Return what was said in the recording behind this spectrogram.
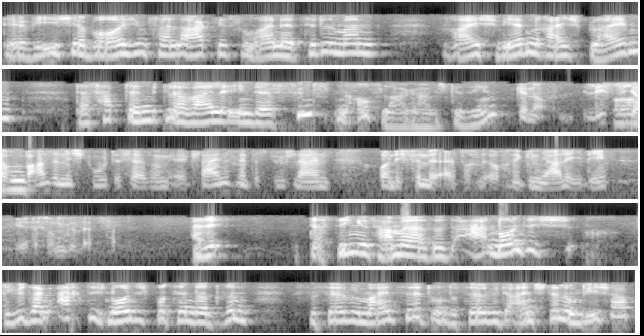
der wie ich ja bei euch im Verlag ist, von Rainer Zittelmann, Reich werden, reich bleiben. Das habt ihr mittlerweile in der fünften Auflage, habe ich gesehen. Genau, liest sich auch wahnsinnig gut, ist ja so ein kleines, nettes Büchlein und ich finde einfach auch eine geniale Idee, wie er das umgesetzt hat. Also das Ding ist Hammer, also 90, ich würde sagen 80, 90 Prozent da drin ist dasselbe Mindset und dasselbe die Einstellung, die ich habe.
